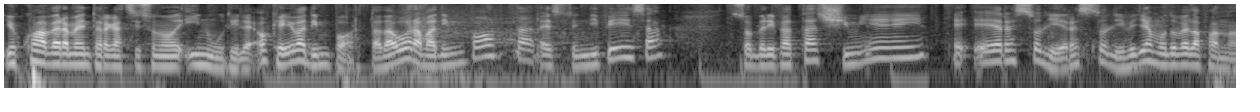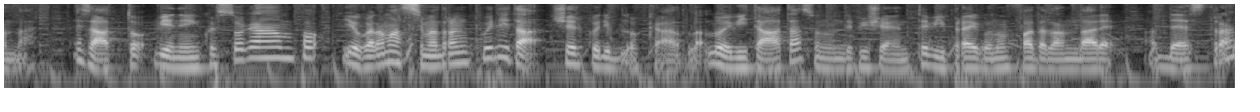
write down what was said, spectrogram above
Io qua veramente ragazzi sono inutile. Ok io vado in porta. Da ora vado in porta Resto in difesa. Sto per i fattacci miei. E, e, resto lì Resto lì. Vediamo dove la fanno andare. Esatto Viene in questo campo. Io con la massima tranquillità Cerco di bloccarla. L'ho evitata Sono un deficiente. Vi prego non fatela andare a destra.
